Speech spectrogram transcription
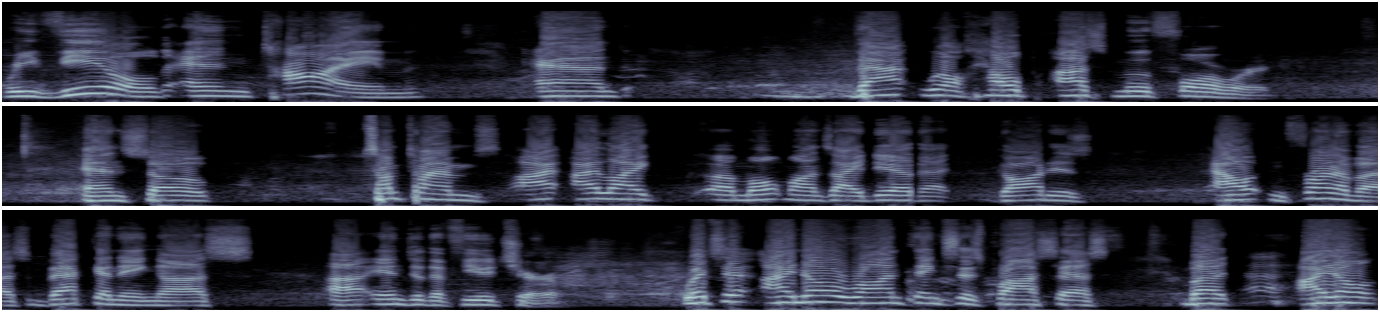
revealed in time, and that will help us move forward. And so sometimes I, I like uh, Moltmann's idea that God is out in front of us, beckoning us uh, into the future which I know Ron thinks is process, but I don't,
